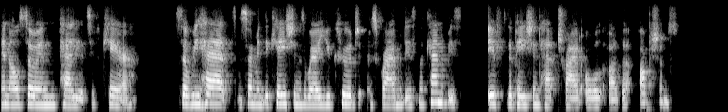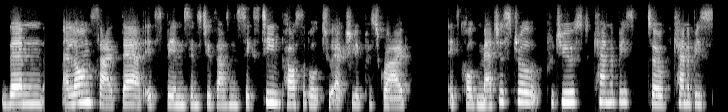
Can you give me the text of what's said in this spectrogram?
and also in palliative care. So we had some indications where you could prescribe medicinal cannabis if the patient had tried all other options. Then alongside that, it's been since 2016 possible to actually prescribe it's called magistral produced cannabis. So, cannabis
